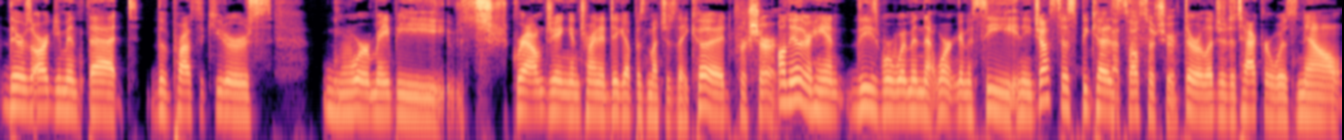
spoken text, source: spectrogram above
there's argument that the prosecutors were maybe scrounging and trying to dig up as much as they could. For sure. On the other hand, these were women that weren't going to see any justice because That's also true. their alleged attacker was now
